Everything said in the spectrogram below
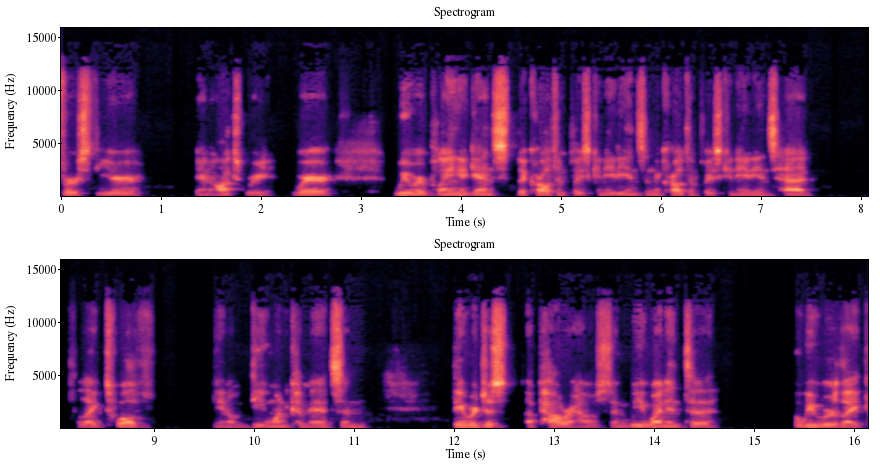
first year in Hawkesbury, where we were playing against the Carleton Place Canadians, and the Carleton Place Canadians had like 12, you know, D1 commits, and they were just a powerhouse. And we went into, we were like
